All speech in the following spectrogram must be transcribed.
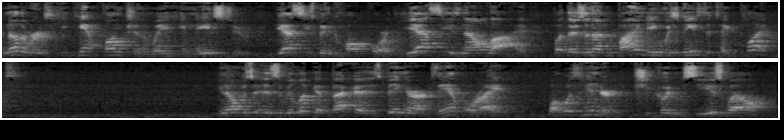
In other words, he can't function the way he needs to. Yes, he's been called forth. Yes, he is now alive, but there's an unbinding which needs to take place. You know, as, as we look at Becca as being our example, right? What was hindered? She couldn't see as well.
